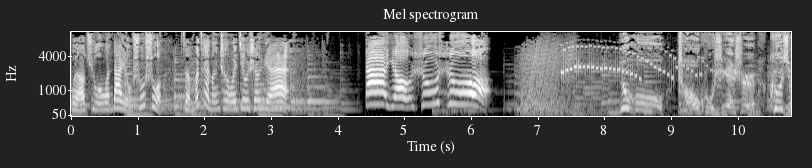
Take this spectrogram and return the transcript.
我要去问问大友叔叔，怎么才能成为救生员？大友叔叔，哟呼！超酷实验室，科学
